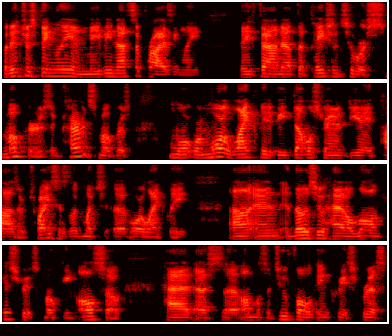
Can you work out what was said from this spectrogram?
but interestingly and maybe not surprisingly, they found out that patients who were smokers and current smokers more, were more likely to be double-stranded DNA positive, twice as much uh, more likely. Uh, and, those who had a long history of smoking also had a, uh, almost a twofold increased risk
